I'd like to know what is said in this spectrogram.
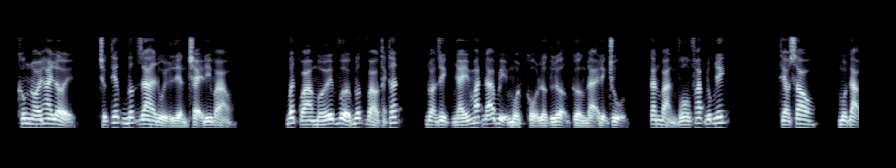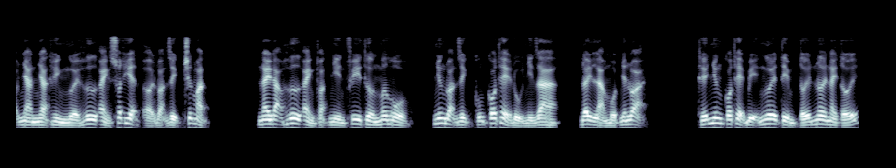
không nói hai lời, trực tiếp bước ra đuổi liền chạy đi vào. Bất quá mới vừa bước vào thách thất, đoạn dịch nháy mắt đã bị một cổ lực lượng cường đại định trụ, căn bản vô pháp lúc đích. Theo sau, một đạo nhàn nhạt hình người hư ảnh xuất hiện ở đoạn dịch trước mặt. Nay đạo hư ảnh thoạt nhìn phi thường mơ hồ nhưng đoạn dịch cũng có thể đủ nhìn ra, đây là một nhân loại. Thế nhưng có thể bị ngươi tìm tới nơi này tới.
